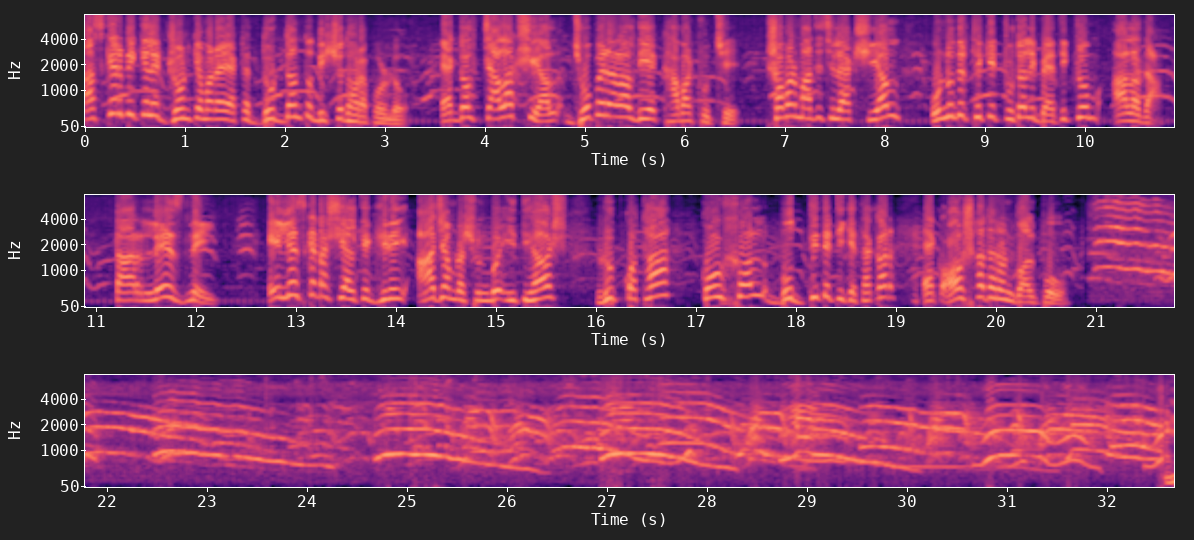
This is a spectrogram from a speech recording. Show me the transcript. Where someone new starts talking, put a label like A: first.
A: আজকের বিকেলে ড্রোন ক্যামেরায় একটা দুর্দান্ত দৃশ্য ধরা পড়ল। একদল চালাক শিয়াল ঝোপের আড়াল দিয়ে খাবার খুঁজছে। সবার মাঝে ছিল এক শিয়াল, অন্যদের থেকে টোটালি ব্যতিক্রম, আলাদা। তার লেজ নেই। এই লেজ কাটা শিয়ালকে ঘিরেই আজ আমরা শুনব ইতিহাস, রূপকথা, কৌশল, বুদ্ধিতে টিকে থাকার এক অসাধারণ গল্প।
